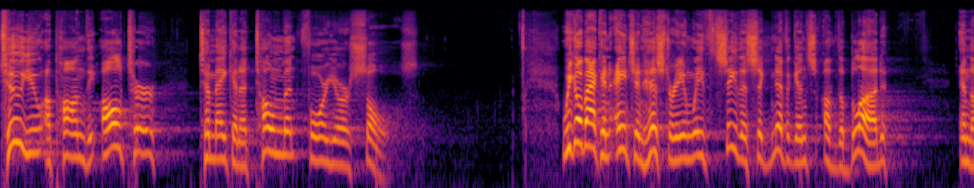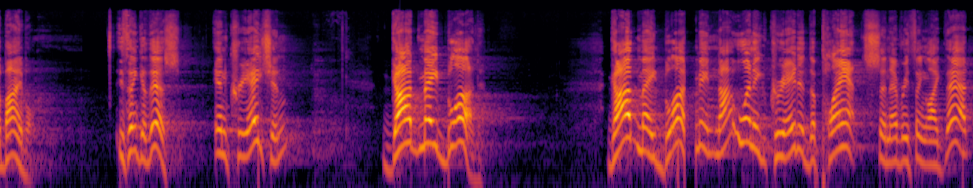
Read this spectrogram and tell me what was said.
to you upon the altar to make an atonement for your souls. We go back in ancient history and we see the significance of the blood in the Bible. You think of this in creation, God made blood. God made blood. I mean, not when He created the plants and everything like that,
